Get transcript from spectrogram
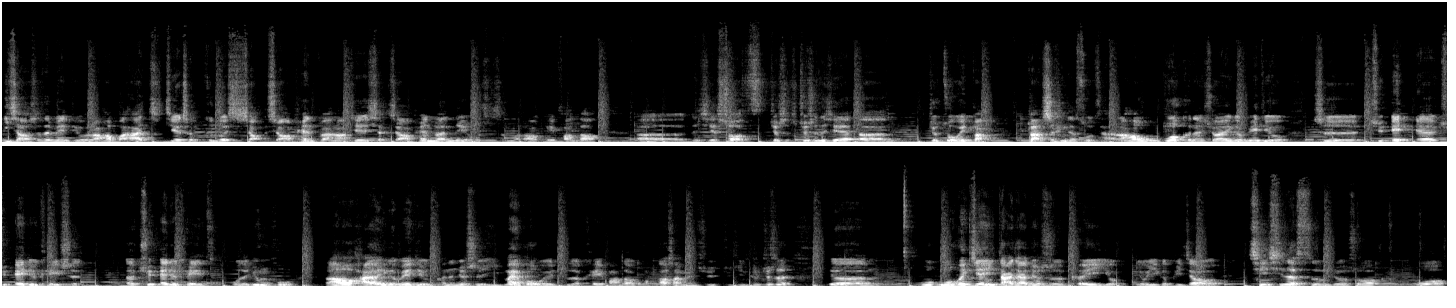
一小时的 video，然后把它集结成各个小小片段，然后这些小小片段内容是什么，然后可以放到呃那些 shorts，就是就是那些呃就作为短短视频的素材，然后我可能需要一个 video 是去 a 呃去 education。呃，去 educate 我的用户，然后还有一个 video 可能就是以卖货为主的，可以放到广告上面去去进行。就是呃，我我会建议大家就是可以有有一个比较清晰的思路，就是说我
